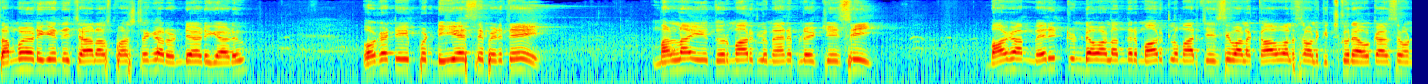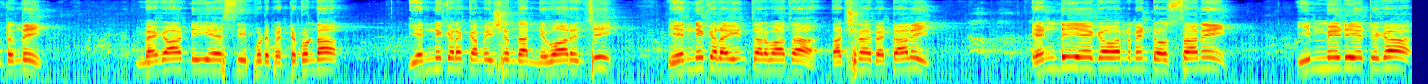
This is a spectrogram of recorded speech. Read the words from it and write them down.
తమ్ముడు అడిగింది చాలా స్పష్టంగా రెండే అడిగాడు. ఒకటి ఇప్పుడు డిఎస్సి పెడితే మళ్ళా ఈ దుర్మార్గులు మ్యానిపులేట్ చేసి బాగా మెరిట్ ఉండే వాళ్ళందరి మార్కులు మార్చేసి వాళ్ళకి కావాల్సిన వాళ్ళకి ఇచ్చుకునే అవకాశం ఉంటుంది. మెగా డిఎస్సి ఇప్పుడు పెట్టకుండా ఎన్నికల కమిషన్ దాన్ని నివారించి ఎన్నికలు అయిన తర్వాత తక్షణమే పెట్టాలి. ఎన్డీఏ గవర్నమెంట్ వస్తానే ఇమ్మీడియట్గా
